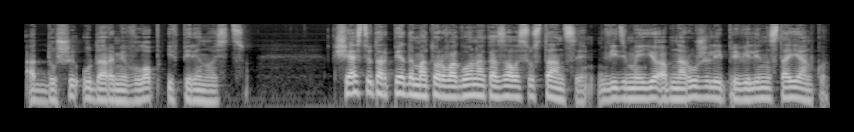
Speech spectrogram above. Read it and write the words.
от души ударами в лоб и в переносицу. К счастью, торпеда мотор вагона оказалась у станции. Видимо, ее обнаружили и привели на стоянку,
